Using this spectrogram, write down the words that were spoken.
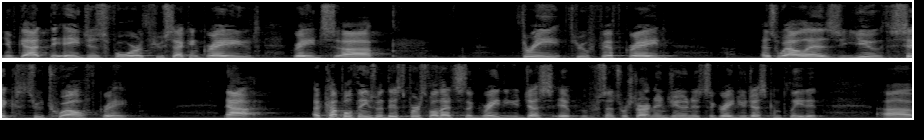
you've got the ages four through second grade, grades uh, three through fifth grade, as well as youth sixth through twelfth grade. Now, a couple things with this. First of all, that's the grade you just, it, since we're starting in June, it's the grade you just completed. Uh,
